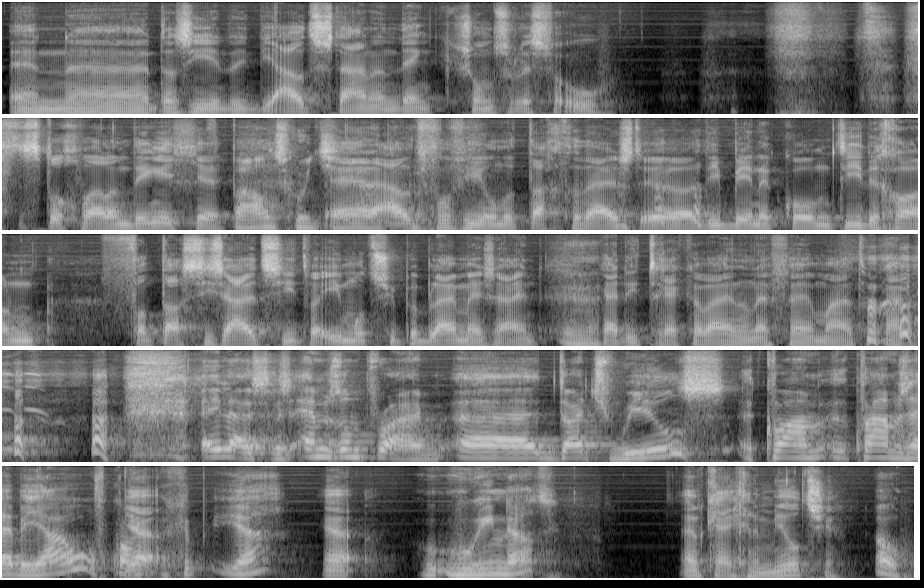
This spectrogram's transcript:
En eh, dan zie je die, die auto staan en denk ik soms wel eens van oeh, dat is toch wel een dingetje. Een. En een auto van 480.000 euro die binnenkomt, die er gewoon fantastisch uitziet, waar iemand super blij mee zijn. Ja. Ja, die trekken wij dan even helemaal uit elkaar. hey, luister eens, Amazon Prime, eh, Dutch Wheels, eh, kwam, kwamen zij bij jou? Of kwam, Ja. ja? ja, Hoe, hoe ging dat? en we kregen een mailtje. Oh,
